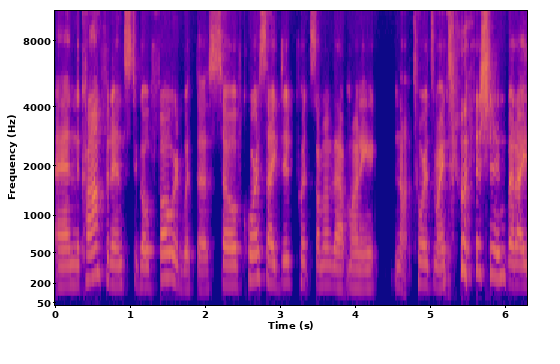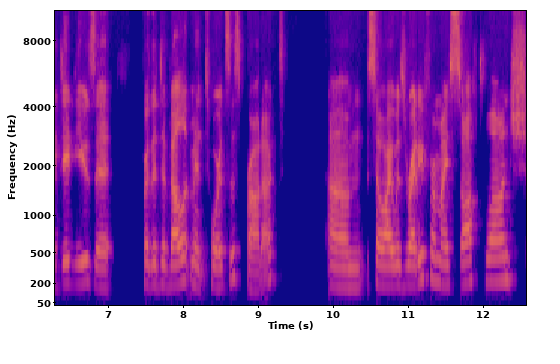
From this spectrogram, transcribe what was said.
And the confidence to go forward with this. So, of course, I did put some of that money not towards my tuition, but I did use it for the development towards this product. Um, so I was ready for my soft launch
